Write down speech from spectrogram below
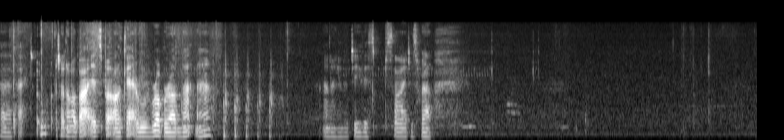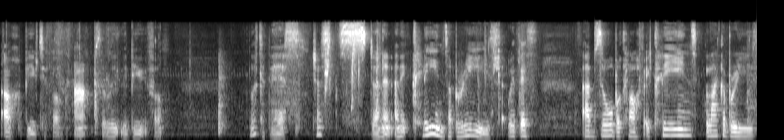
Perfect. Oh, I don't know what that is but I'll get a rubber on that now. And I'm going to do this side as well Oh, beautiful. Absolutely beautiful. Look at this. Just stunning. And it cleans a breeze with this absorber cloth. It cleans like a breeze.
